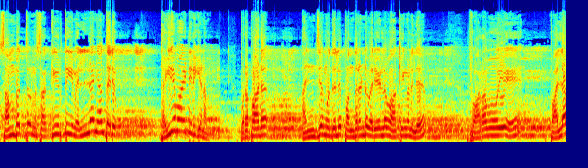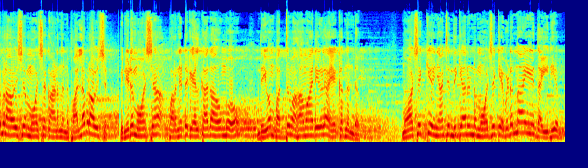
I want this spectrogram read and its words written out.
സമ്പത്തും സകീർത്തിയും എല്ലാം ഞാൻ തരും. ധൈര്യമായിട്ടിരിക്കണം. പുറപ്പാട് അഞ്ച് മുതൽ പന്ത്രണ്ട് വരെയുള്ള വാക്യങ്ങളിൽ ഫറവോയെ പല പ്രാവശ്യം മോശ കാണുന്നുണ്ട്. പല പ്രാവശ്യം. പിന്നീട് മോശ പറഞ്ഞിട്ട് കേൾക്കാതാവുമ്പോൾ ദൈവം പത്ത് മഹാമാരികളെ അയക്കുന്നുണ്ട്. മോശയ്ക്ക് ഞാൻ ചിന്തിക്കാറുണ്ട് മോശയ്ക്ക് എവിടെ നിന്നായി ധൈര്യം?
